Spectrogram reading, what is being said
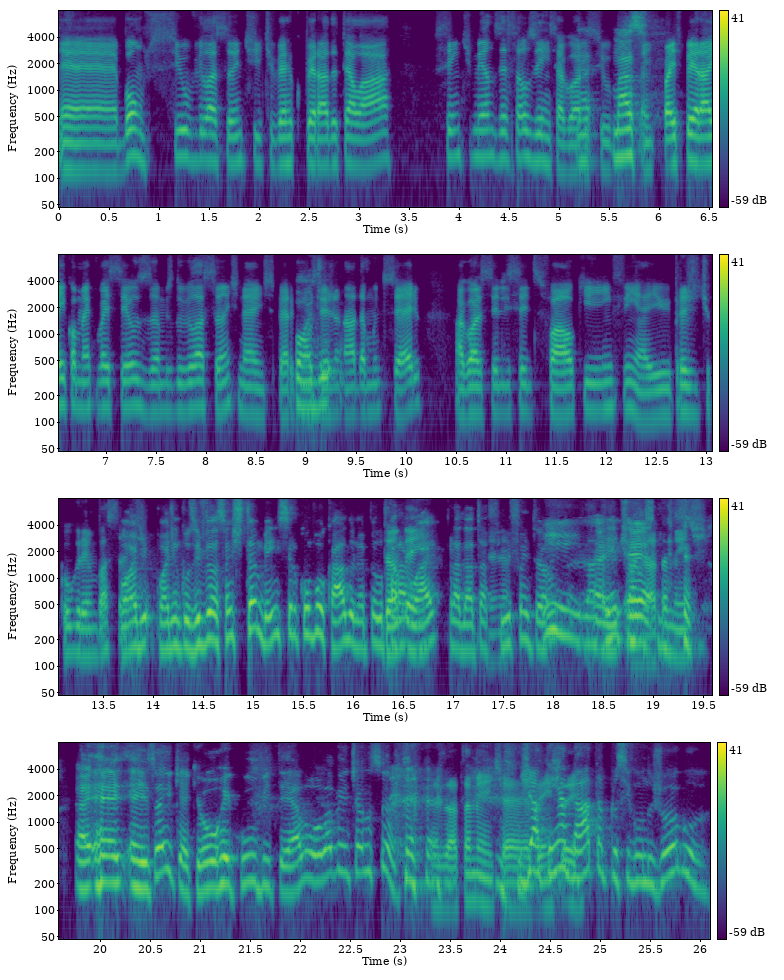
É, bom, se o Vila Sante tiver recuperado até lá, sente menos essa ausência. Agora, É, se o, mas- a gente vai esperar aí como é que vai ser os exames do Vila Sante, né? A gente espera que Pode- não seja nada muito sério. Agora, se ele ser desfalque, enfim, aí prejudica o Grêmio bastante. Pode, pode inclusive, o Vila Sante também ser convocado né, pelo Também. Paraguai para a data É. FIFA. Então, E lá é, vem o é, Thiago Exatamente, é, é, é isso aí, que é que ou recua o Bitelo ou lá vem o Thiago Santos. exatamente. é Já tem a data pro segundo jogo?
